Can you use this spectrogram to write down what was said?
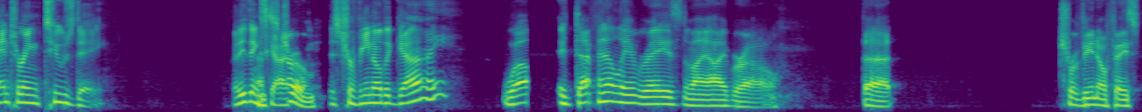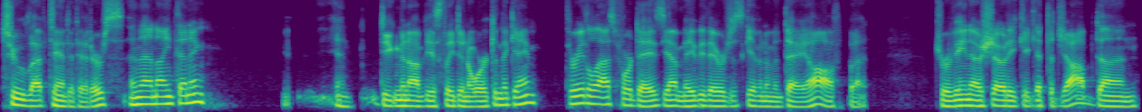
entering Tuesday. What do you think, That's Scott? true. Is Trivino the guy? Well, it definitely raised my eyebrow that Trivino faced two left-handed hitters in that ninth inning, and Diekman obviously didn't work in the game. Three of the last four days, yeah, maybe they were just giving him a day off, but Trivino showed he could get the job done.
